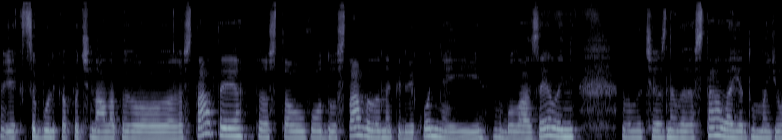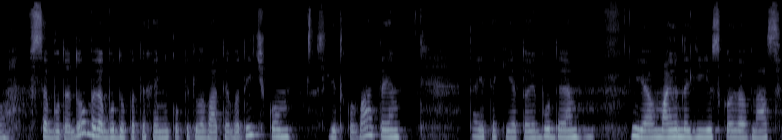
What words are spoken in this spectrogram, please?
як цибулька починала проростати, просто у воду ставили на підвіконня і була зелень величезна виростала. Я думаю, все буде добре. Буду потихеньку підливати водичку, слідкувати. Та й таке, то й буде. Я маю надію, скоро в нас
